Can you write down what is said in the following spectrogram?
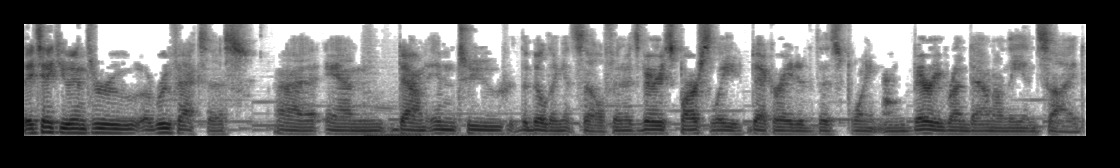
They take you in through a roof access uh, and down into the building itself. And it's very sparsely decorated at this point and very run down on the inside.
